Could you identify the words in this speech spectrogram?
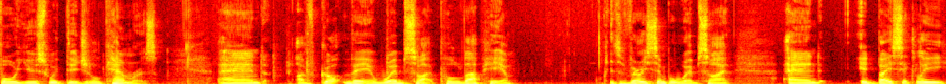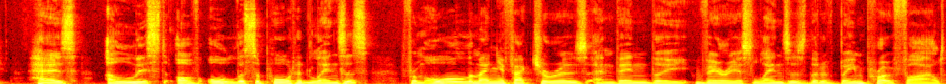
for use with digital cameras. And I've got their website pulled up here. It's a very simple website, and it basically has a list of all the supported lenses from all the manufacturers and then the various lenses that have been profiled.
